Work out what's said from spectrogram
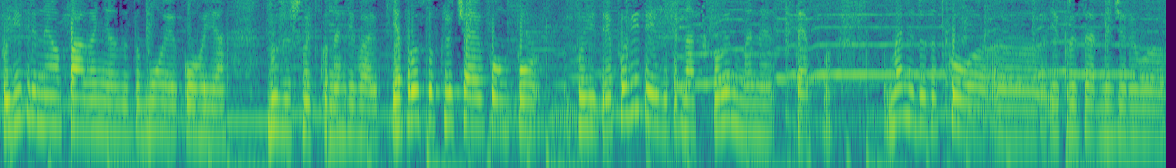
повітряне опалення, за допомогою якого я дуже швидко нагріваю. Я просто включаю помпу повітря-повітря і за 15 хвилин у мене тепло. У мене додатково е, як резервне джерело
